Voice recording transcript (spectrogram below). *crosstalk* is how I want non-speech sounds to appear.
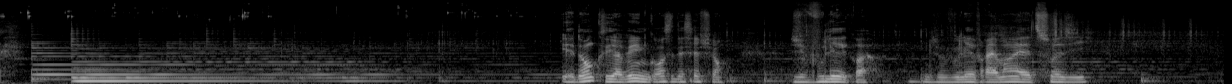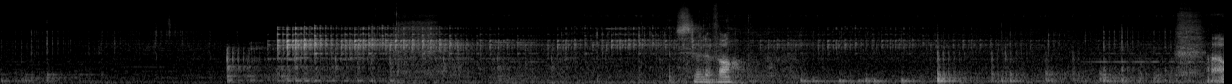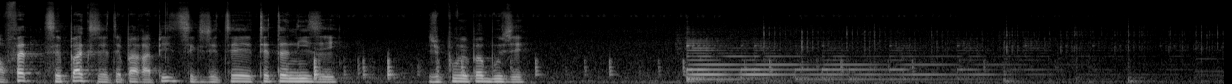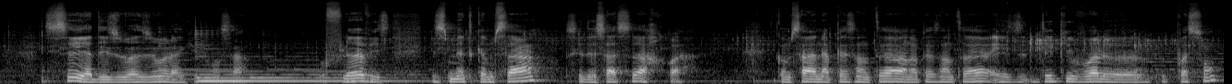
Et donc, il y avait une grosse déception. Je voulais, quoi. Je voulais vraiment être choisi. C'est le vent. En fait, c'est pas que j'étais pas rapide, c'est que j'étais tétanisé. Je pouvais pas bouger. Tu sais, il y a des oiseaux là qui font ça. Au fleuve, ils, se mettent comme ça, c'est de sa sœur, quoi. Comme ça, en apaisanteur, en apaisanteur, et dès qu'ils voient le, poisson,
